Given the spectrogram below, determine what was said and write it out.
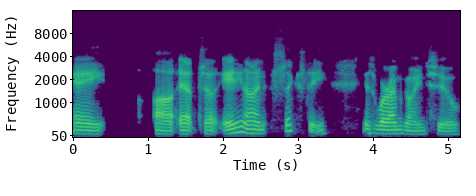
a uh, at uh, 89.60 is where I'm going to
